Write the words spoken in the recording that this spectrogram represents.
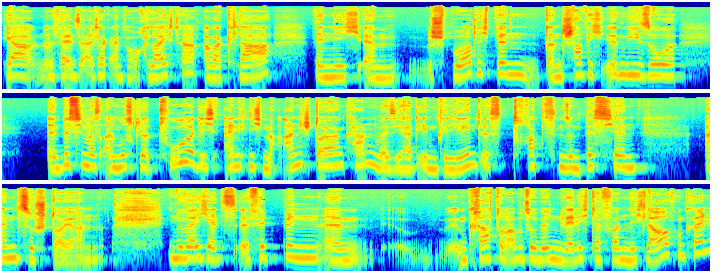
ja, dann fällt ins Alltag einfach auch leichter. Aber klar, wenn ich ähm, sportlich bin, dann schaffe ich irgendwie so ein bisschen was an Muskulatur, die ich eigentlich nicht mehr ansteuern kann, weil sie halt eben gelähmt ist, trotzdem so ein bisschen anzusteuern. Nur weil ich jetzt äh, fit bin, ähm, im Kraftraum ab und zu bin, werde ich davon nicht laufen können.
